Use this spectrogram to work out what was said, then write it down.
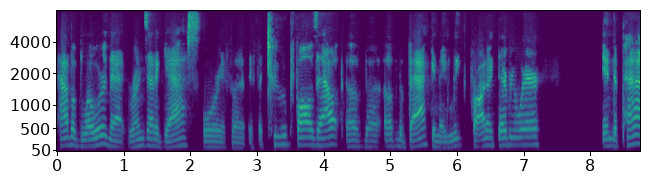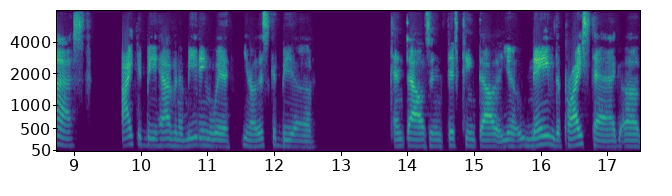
have a blower that runs out of gas, or if a if a tube falls out of the of the back and they leak product everywhere, in the past, I could be having a meeting with you know this could be a 10,000, 15,000, you know, name the price tag of,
